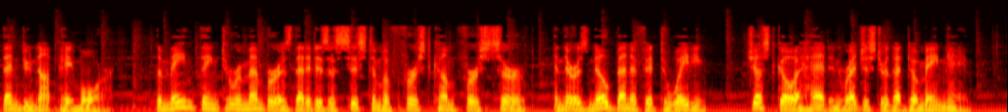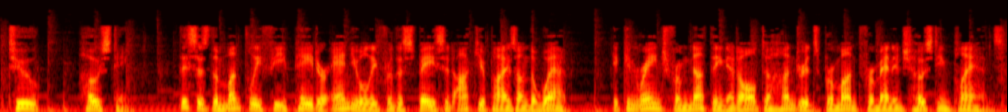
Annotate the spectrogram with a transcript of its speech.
then do not pay more. The main thing to remember is that it is a system of first come first served, and there is no benefit to waiting. Just go ahead and register that domain name. 2. Hosting. This is the monthly fee paid or annually for the space it occupies on the web. It can range from nothing at all to hundreds per month for managed hosting plans.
